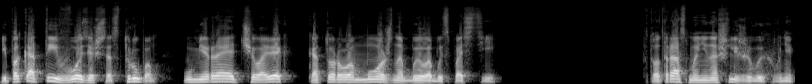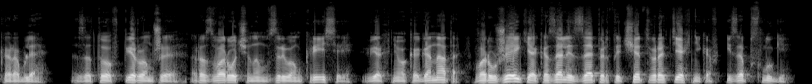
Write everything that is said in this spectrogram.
И пока ты возишься с трупом, умирает человек, которого можно было бы спасти. В тот раз мы не нашли живых вне корабля. Зато в первом же развороченном взрывом крейсере верхнего каганата в оружейке оказались заперты четверо техников из обслуги.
